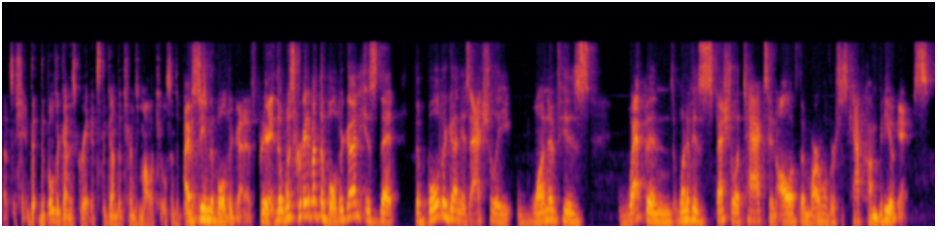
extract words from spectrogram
that's a shame. The, the boulder gun is great. It's the gun that turns molecules into. I've seen the boulder gun. It's pretty. The, what's great about the boulder gun is that the boulder gun is actually one of his weapons, one of his special attacks in all of the Marvel versus Capcom video games.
